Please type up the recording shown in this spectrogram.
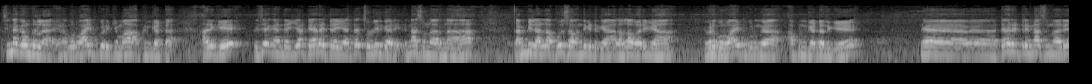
சின்ன கவுண்டரில் எனக்கு ஒரு வாய்ப்பு கிடைக்குமா? அப்படின்னு கேட்டேன் அதுக்கு விஜயகாந்த் ஐயா டேரக்டர் ஐயாட்ட சொல்லியிருக்காரு. என்ன சொன்னார்னா தம்பி நல்லா புதுசாக வந்துக்கிட்டு இருக்கேன் நல்லா வருவேன் இவனுக்கு ஒரு வாய்ப்பு கொடுங்க அப்படின்னு கேட்டதுக்கு டேரக்டர் என்ன சொன்னார்?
